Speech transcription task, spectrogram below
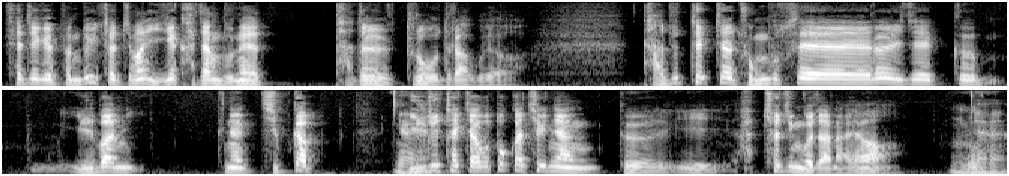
세제 개편도 있었지만 이게 가장 눈에 다들 들어오더라고요. 다주택자 종부세를 이제 그 일반 그냥 집값 네. 일주택자하고 똑같이 그냥 그 이 합쳐진 거잖아요. 네.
